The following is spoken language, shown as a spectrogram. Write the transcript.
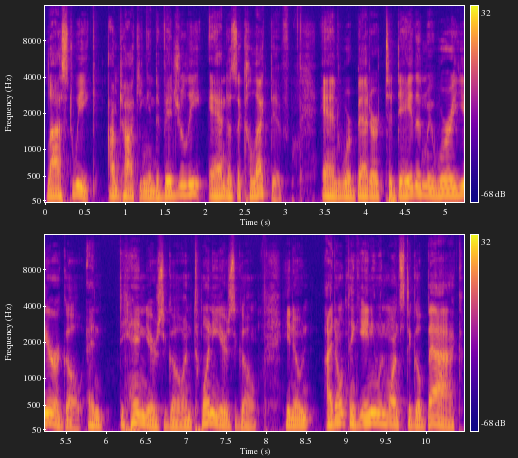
last week. I'm talking individually and as a collective. And we're better today than we were a year ago and 10 years ago and 20 years ago. You know, I don't think anyone wants to go back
